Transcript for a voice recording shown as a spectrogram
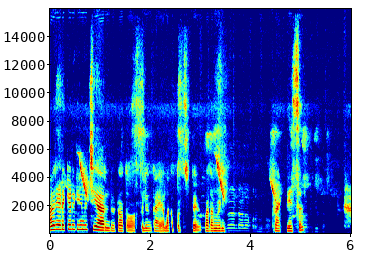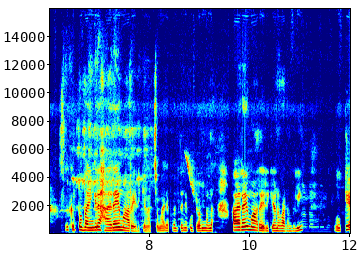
അവർ ഇടയ്ക്കിടയ്ക്ക് ഇങ്ങനെ ചെയ്യാറുണ്ട് കേട്ടോ. തോർത്തിലും കയറിലൊക്കെ പിടിച്ചിട്ട് പടം വടംവലി പ്രാക്ടീസ്. അവർക്കിപ്പോൾ ഭയങ്കര ഹരായി മാറിയിരിക്കുകയാണ് അച്ഛന്മാരെ പോലെ തന്നെ കുട്ടികൾ നല്ല ഹരായി മാറിയിരിക്കുകയാണ് വടംവലി ഓക്കെ.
